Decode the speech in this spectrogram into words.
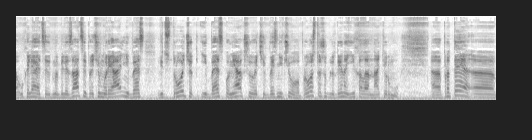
ухиляються від мобілізації, причому реальні без відстрочок і без пом'якшувачів, без нічого, просто щоб людина їхала на тюрму. Е, Проте, е,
